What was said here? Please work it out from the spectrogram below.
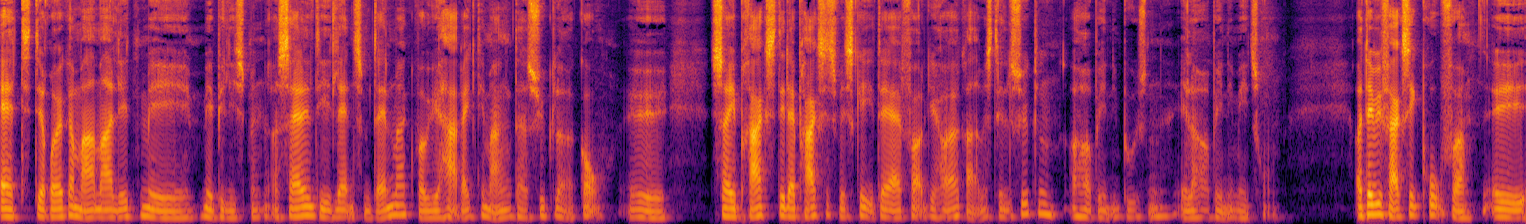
at det rykker meget, meget lidt med, med bilismen. Og særligt i et land som Danmark, hvor vi har rigtig mange, der cykler og går. Øh, så i praksis, det der i praksis vil ske, det er, at folk i højere grad vil stille cyklen og hoppe ind i bussen eller hoppe ind i metroen. Og det har vi faktisk ikke brug for. Øh,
